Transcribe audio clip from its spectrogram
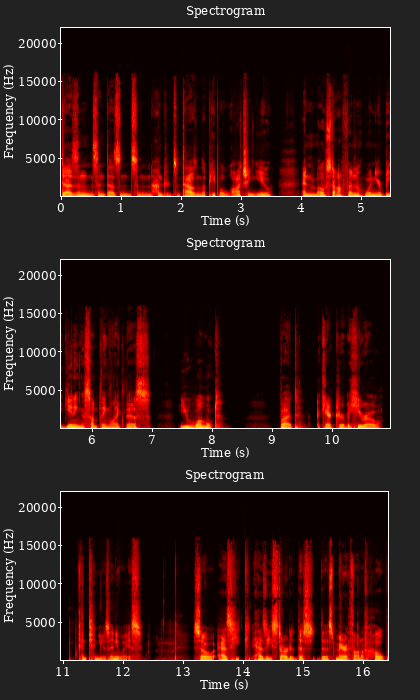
dozens and dozens and hundreds and thousands of people watching you. And most often when you're beginning something like this, you won't. But a character of a hero continues anyways. So as he as he started this this marathon of hope,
